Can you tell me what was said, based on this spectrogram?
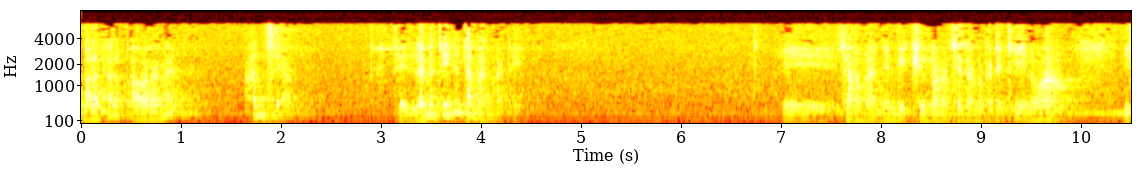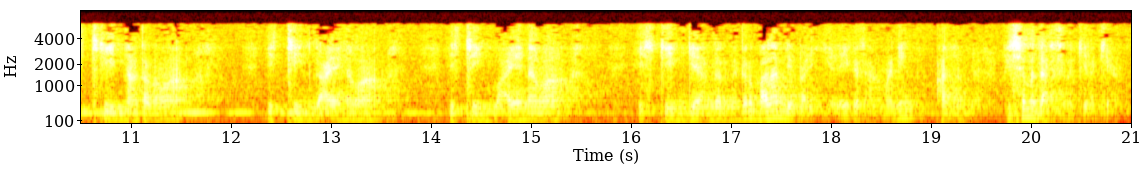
බලතල පවරන අංශයක්. සෙල්ලම තියෙන Taman අතේ. ඒ සාමාන්‍ය භික්ෂුන් වහන්සේ නමකට කියනවා ස්ත්‍රීන් නටනවා ස්ත්‍රීන් ගායනවා ස්ත්‍රීන් වයනවා ස්ත්‍රීන්ගේ අංගරම කර බලන් දෙපයි කියලා. ඒක සාමාන්‍යයෙන් විෂම දර්ශන කියලා කියනවා.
